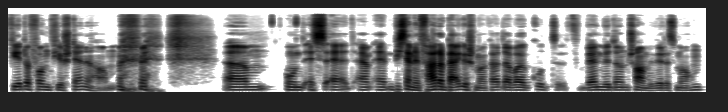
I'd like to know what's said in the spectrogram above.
vier davon vier Sterne haben. ähm, und es äh, ein bisschen einen Fahrerbeigeschmack hat, aber gut, werden wir dann schauen, wie wir das machen.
